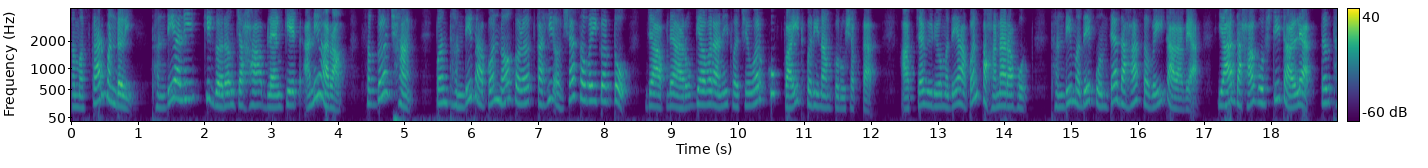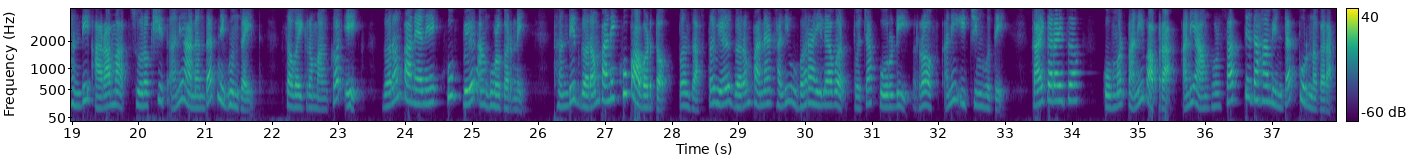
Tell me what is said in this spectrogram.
नमस्कार मंडळी. थंडी आली की गरम चहा ब्लँकेट आणि आराम सगळं छान. पण थंडीत आपण न कळत काही अशा सवयी करतो ज्या आपल्या आरोग्यावर आणि त्वचेवर खूप वाईट परिणाम करू शकतात. आजच्या व्हिडिओमध्ये आपण पाहणार आहोत थंडीमध्ये कोणत्या दहा सवयी टाळाव्या? या दहा गोष्टी टाळल्या तर थंडी आरामात सुरक्षित आणि आनंदात निघून जाईल. सवय क्रमांक एक गरम पाण्याने खूप वेळ आंघोळ करणे. थंडीत गरम पाणी खूप आवडतं पण जास्त वेळ गरम पाण्याखाली उभं राहिल्यावर त्वचा कोरडी रफ आणि इचिंग होते. काय करायचं? कोमट पाणी वापरा आणि आंघोळ सात ते दहा मिनिटात पूर्ण करा.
